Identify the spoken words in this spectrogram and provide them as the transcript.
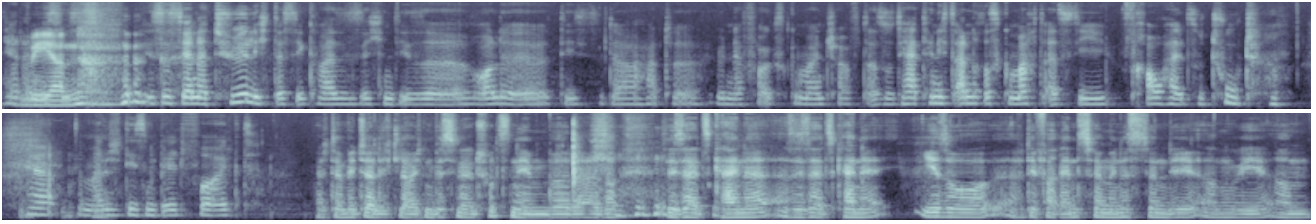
ja, wehren. Ist es, ist es ja natürlich, dass sie quasi sich in diese Rolle, die sie da hatte, in der Volksgemeinschaft, also sie hat ja nichts anderes gemacht, als die Frau halt so tut, ja. wenn man diesem Bild folgt. Weil ich da mitterlich, glaube ich, ein bisschen in Schutz nehmen würde. Also sie ist ja jetzt keine, sie ist jetzt keine ESO-Differenzfeministin, die irgendwie ähm,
